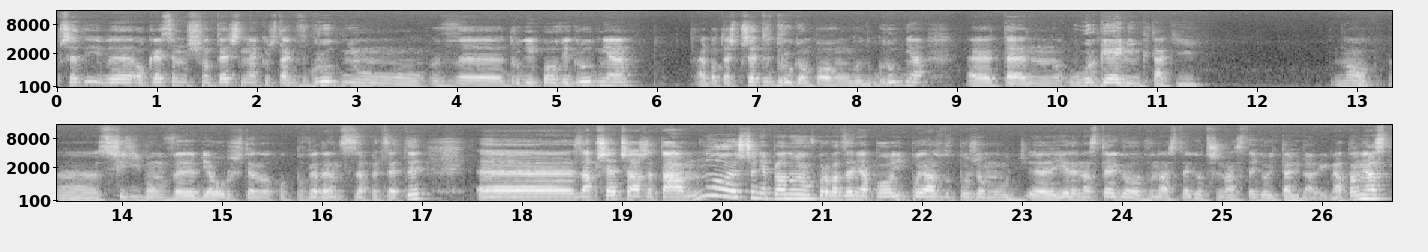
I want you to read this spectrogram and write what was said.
przed w okresem świątecznym, jakoś tak w grudniu, w drugiej połowie grudnia, albo też przed drugą połową gru- grudnia, e, ten Wargaming taki no, e, z siedzibą w Białorusi, ten od- odpowiadający za pecety, e, zaprzecza, że tam no, jeszcze nie planują wprowadzenia po, pojazdów poziomu e, 11, 12, 13 i tak dalej. Natomiast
